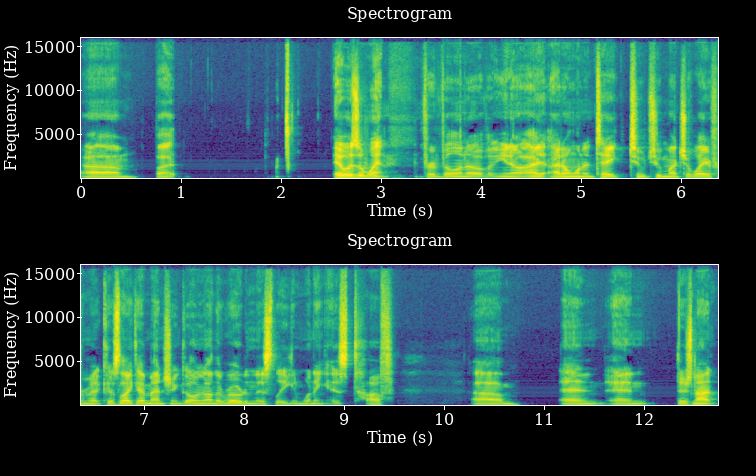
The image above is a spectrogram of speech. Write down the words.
um, but it was a win for Villanova. You know, I, I don't want to take too too much away from it because, like I mentioned, going on the road in this league and winning is tough. Um, and and there's not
